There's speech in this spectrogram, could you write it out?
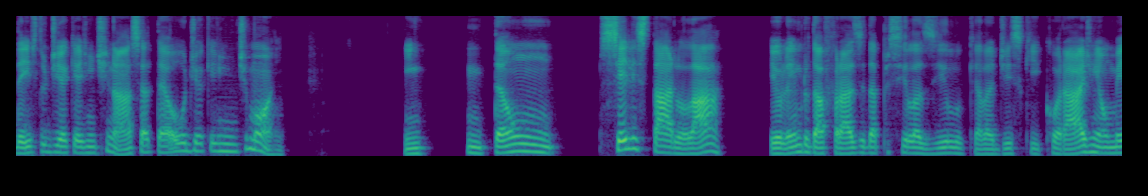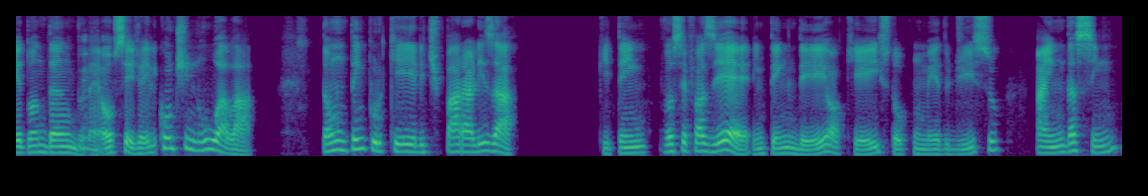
desde o dia que a gente nasce até o dia que a gente morre. En- Então, se ele estar lá, eu lembro da frase da Priscila Zillo, que ela diz que coragem é o medo andando, né? Uhum. Ou seja, ele continua lá. Então não tem por que ele te paralisar. O que tem que você fazer é entender, ok, estou com medo disso, ainda assim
